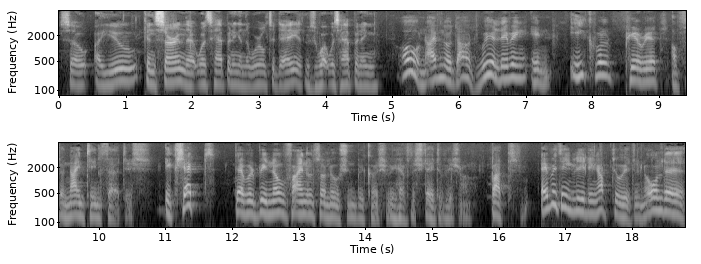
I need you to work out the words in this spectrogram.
So, are you concerned that what's happening in the world today is what was happening? Oh, I've no doubt. We're living in equal period of the 1930s, except there will be no final solution because we have the State of Israel. But everything leading up to it and all the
